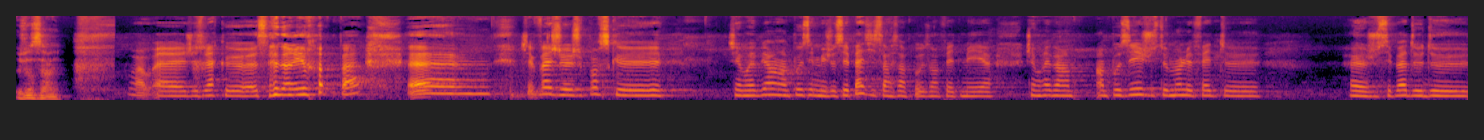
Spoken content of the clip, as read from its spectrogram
J'en sais rien. Euh, j'espère que ça n'arrivera pas. Euh, je sais pas, je, pense que j'aimerais bien imposer, mais je sais pas si ça s'impose en fait, mais j'aimerais bien imposer justement le fait de. Je sais pas, de. de...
